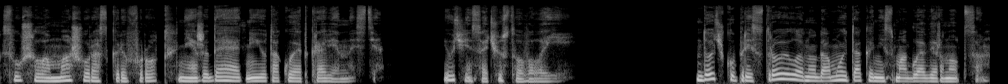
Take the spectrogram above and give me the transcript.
Слушала Машу, раскрыв рот, не ожидая от нее такой откровенности, и очень сочувствовала ей. Дочку пристроила, но домой так и не смогла вернуться.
